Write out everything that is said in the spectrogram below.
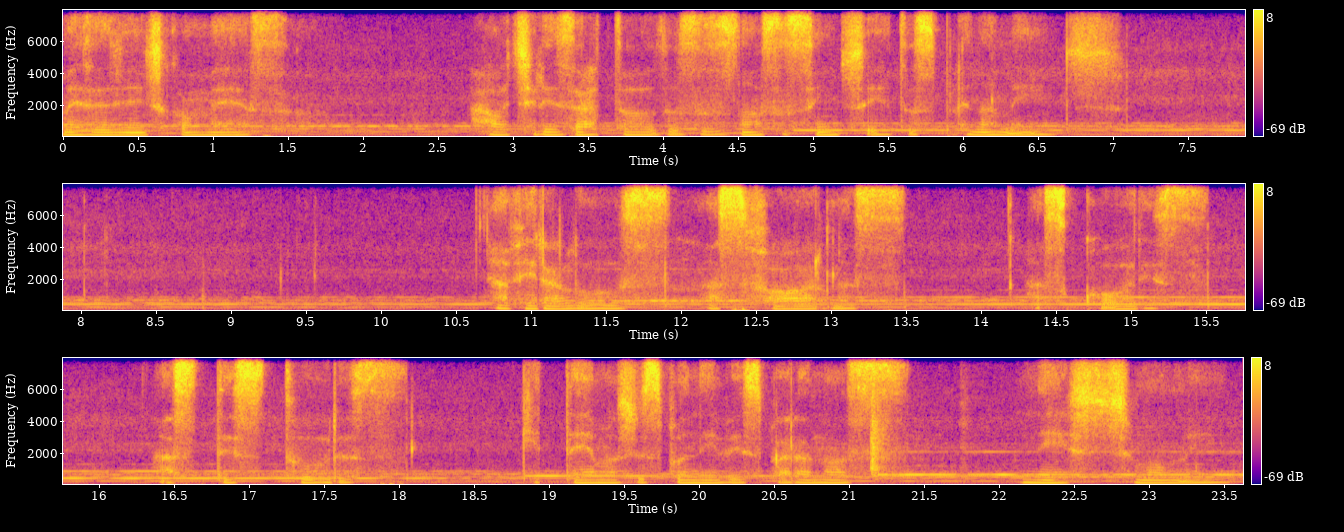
mas a gente começa a utilizar todos os nossos sentidos plenamente, a ver a luz, as formas, as cores, as texturas que temos disponíveis para nós neste momento,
